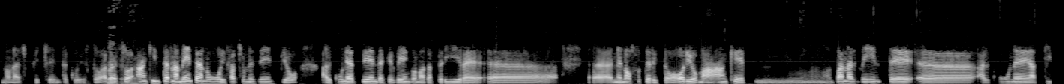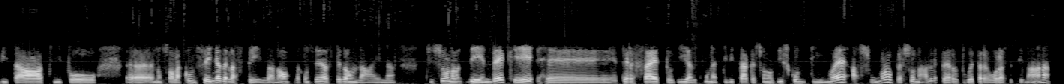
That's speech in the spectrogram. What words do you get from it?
Non è sufficiente questo. Adesso Beh, anche internamente a noi, faccio un esempio, alcune aziende che vengono ad aprire eh, eh, nel nostro territorio, ma anche mh, banalmente eh, alcune attività tipo eh, non so, la consegna della spesa, no? la consegna della spesa online. Ci sono aziende che eh, per effetto di alcune attività che sono discontinue assumono personale per due o tre ore a settimana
